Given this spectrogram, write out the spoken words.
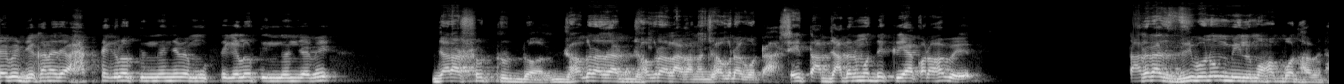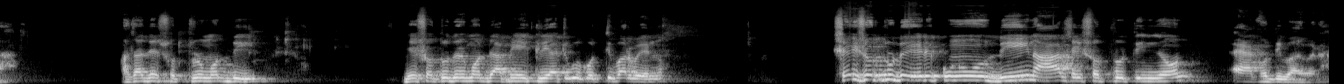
যাবে, যেখানে হাঁটতে গেলেও তিনজন যাবে মুততে গেলেও তিনজন যাবে। যারা শত্রুর দল, ঝগড়া ঝগড়া লাগানো, ঝগড়া গোটা, সেই তার, যাদের মধ্যে ক্রিয়া করা হবে, তাদের আর জীবনও মিল মহব্বত হবে না। অর্থাৎ যে শত্রুর মধ্যেই, যে শত্রুদের মধ্যে আপনি এই ক্রিয়াটুকু করতে পারবেন সেই শত্রুদের কোনো দিন আর সেই শত্রু তিনজন এক হতে পারবে না।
